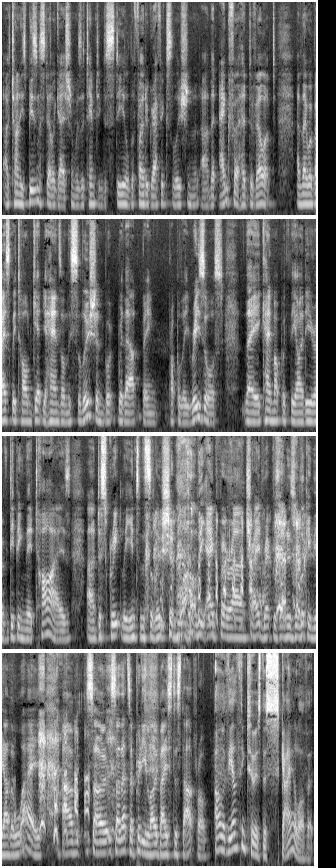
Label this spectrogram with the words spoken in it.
a Chinese business delegation was attempting to steal the photographic solution uh, that Agfa had developed, and they were basically told, "Get your hands on this solution," but without being properly resourced, they came up with the idea of dipping their ties uh, discreetly into the solution while the Agfa uh, trade representatives were looking the other way. Um, so, so that's a pretty low base to start from. Oh, look, the other thing too is the scale of it.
